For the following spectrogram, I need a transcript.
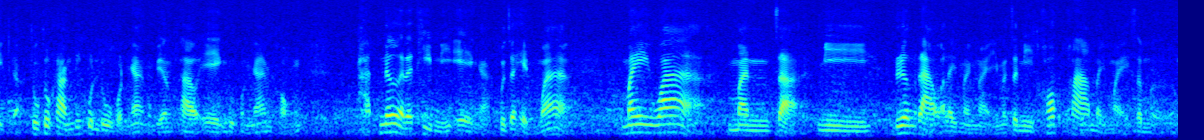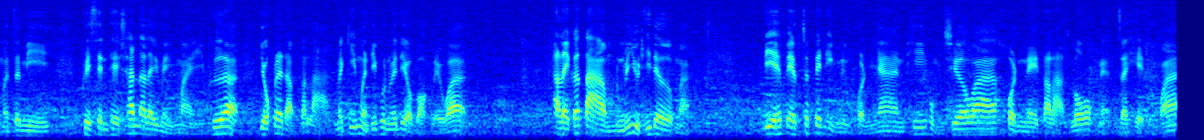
ลิตอะทุกๆ ครั้งที่คุณดูผลงานของเบียร์คลาวเอง ดูผลงานของพาร์ทเนอร์และทีมนี้เองอะคุณจะเห็นว่า ไม่ว่ามันจะมีเรื่องราวอะไรใหม่ ๆ มันจะมีข้อความใหม่ ๆ เสมอ มันจะมี Presentation อะไรใหม่ ๆ เพื่อยกระดับตลาด เมื่อกี้เหมือนที่คุณไม่เดียวบอกเลยว่า อะไรก็ตามมันไม่อยู่ที่เดิมอะ DFF จะเป็นอีกหนึ่งผลงานที่ผมเชื่อว่าคนในตลาดโลกเนี่ยจะเห็นว่า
